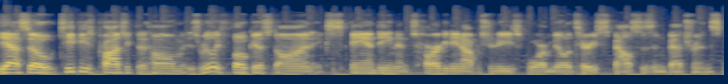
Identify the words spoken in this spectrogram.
Yeah, so TP's project at home is really focused on expanding and targeting opportunities for military spouses and veterans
